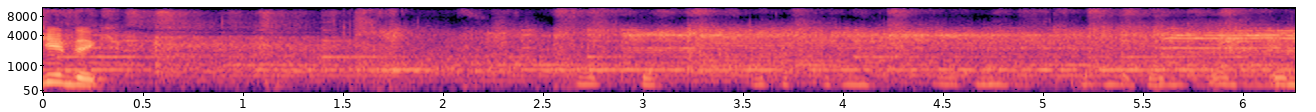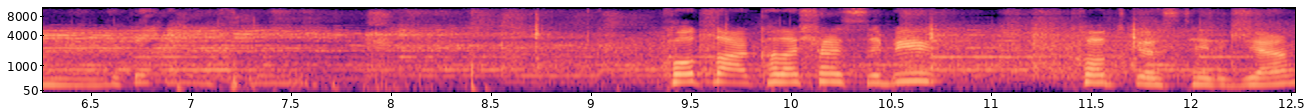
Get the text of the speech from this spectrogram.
Girdik. Kodla arkadaşlar size bir kod göstereceğim.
